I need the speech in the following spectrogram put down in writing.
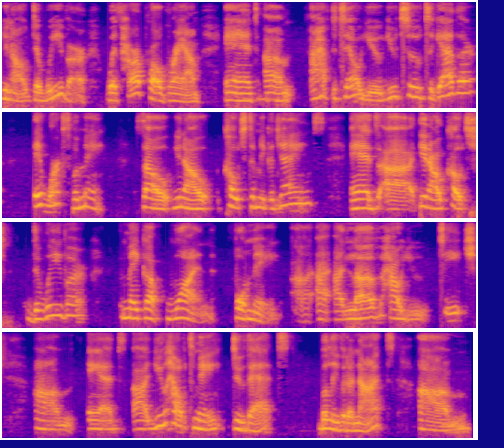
you know, DeWeaver with her program. And um, I have to tell you, you two together, it works for me. So, you know, Coach Tomeka James and, uh, you know, Coach DeWeaver, make up one for me. I, I love how you teach, um, and uh, you helped me do that. Believe it or not, um,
